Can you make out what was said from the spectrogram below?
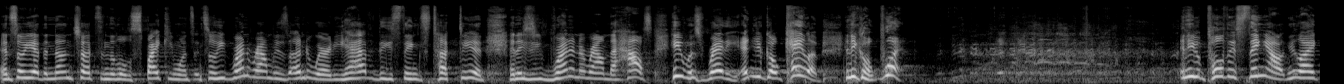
And so he had the nunchucks and the little spiky ones. And so he'd run around with his underwear and he'd have these things tucked in. And as he's running around the house, he was ready. And you go, Caleb. And he'd go, What? and he would pull this thing out. And you're like,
